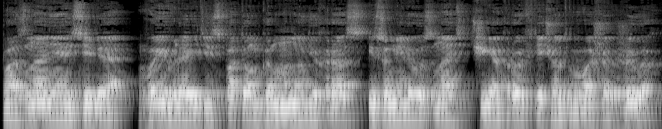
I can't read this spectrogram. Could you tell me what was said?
Познание себя. Вы являетесь потомком многих рас и сумели узнать, чья кровь течет в ваших жилах.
